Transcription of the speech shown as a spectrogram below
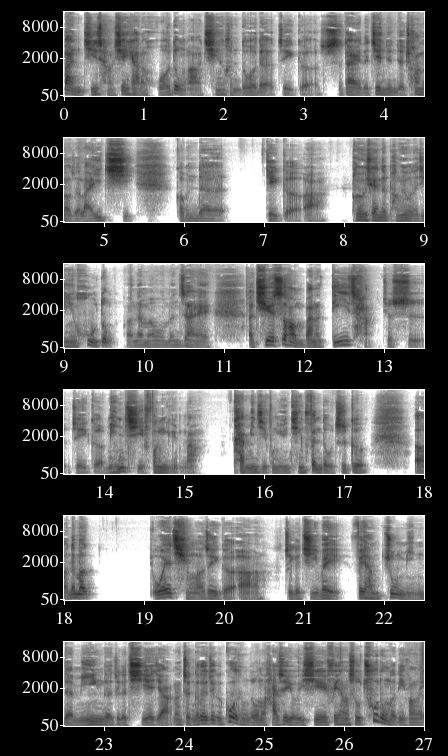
办几场线下的活动啊，请很多的这个时代的见证者、创造者来一起跟我们的这个啊朋友圈的朋友呢进行互动啊。那么我们在啊七月四号我们办的第一场就是这个民企风云啊。看民企风云，听奋斗之歌，呃，那么我也请了这个啊，这个几位非常著名的民营的这个企业家。那整个的这个过程中呢，还是有一些非常受触动的地方呢。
